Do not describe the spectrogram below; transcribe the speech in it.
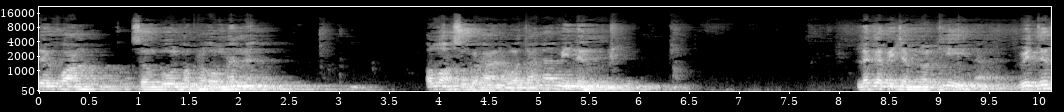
ด้วยความสมบูรณ์ของพระองค์นั้นอัลลอฮฺสุบฮานาอัลลอฮฺมีหนึ่ง และก็มีจำนวนขี้นะวิตร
